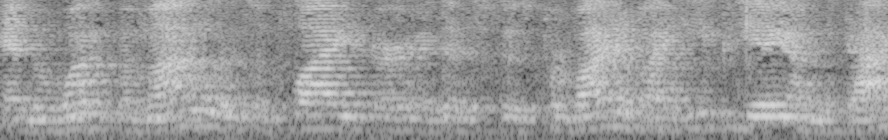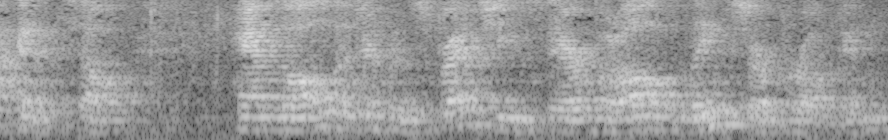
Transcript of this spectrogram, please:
And the one, the model that's applied or that's, that's provided by EPA on the docket itself has all the different spreadsheets there, but all the links are broken,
